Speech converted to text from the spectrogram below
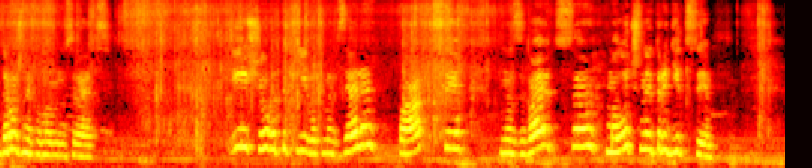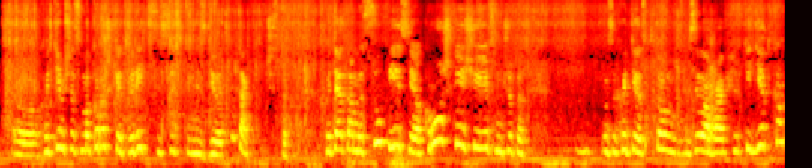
Дорожные, по-моему, называется. И еще вот такие вот мы взяли по акции. Называются молочные традиции. Э, хотим сейчас макарошки отварить сосисками сделать. Ну так, чисто. Хотя там и суп есть, и окрошка еще есть. Ну что-то захотелось. Потом взяла вафельки деткам.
